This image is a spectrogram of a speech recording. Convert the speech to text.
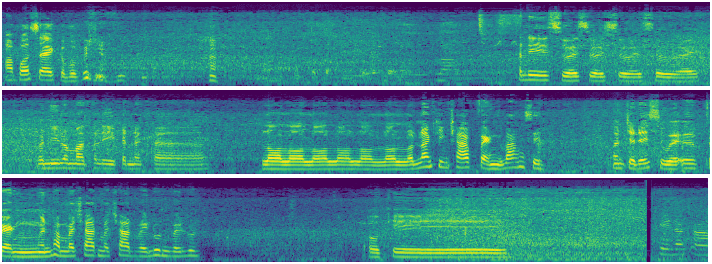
เอาบ่ใส่กับบ่เป็นหยังทะเลสวยสวยสวยสวยวันนี้เรามาทะเลกันนะคะ รอรอรอรอรอรอรอนั่งชิงช้าแกว่งบ้างสิ มันจะได้สวยเออแกว่งเหมือนธรรมชาติธรรมชาติวัยรุ่นวัยรุ่น โอเค โอเคนะคะ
